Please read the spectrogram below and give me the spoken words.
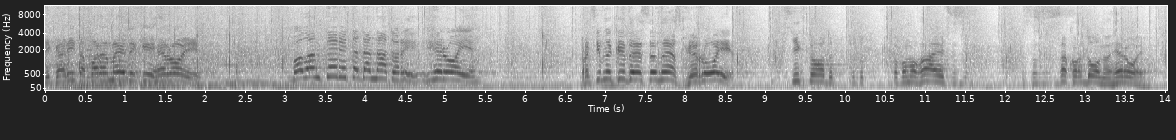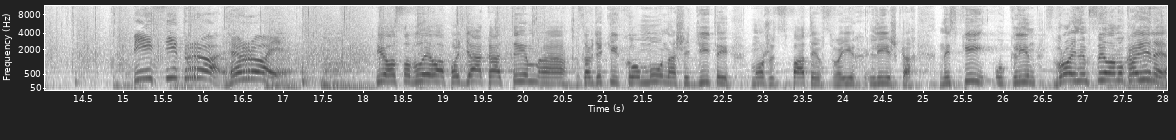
Лікарі та парамедики герої. Волонтери та донатори герої. Працівники ДСНС, герої. Всі, хто допомагають з- з-за кордону, герої. Бійці ТРО герої. І особлива подяка тим, е, завдяки кому наші діти можуть спати в своїх ліжках. Низький уклін Збройним силам України.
